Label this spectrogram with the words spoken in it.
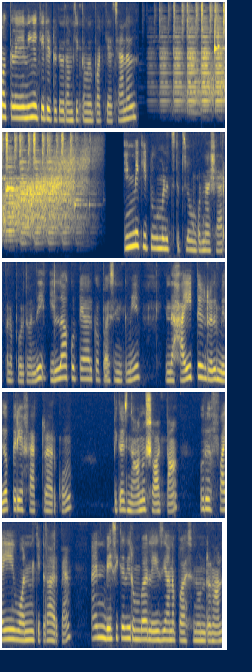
மக்களே நீங்கள் கேட்டுட்ருக்கிறது ரம்சிக் தமிழ் பாட்காஸ்ட் சேனல் இன்றைக்கி டூ மினிட்ஸ் டிப்ஸில் உங்க கூட நான் ஷேர் பண்ண போகிறது வந்து எல்லா குட்டையாக இருக்க பர்சனுக்குமே இந்த ஹைட்டுன்றது மிகப்பெரிய ஃபேக்டராக இருக்கும். பிகாஸ் நானும் ஷார்ட் தான். ஒரு ஃபைவ் ஒன் கிட்ட தான் இருப்பேன். அண்ட் பேசிக்கலி ரொம்ப லேசியான பர்சனுன்றனால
